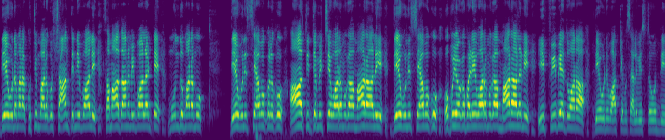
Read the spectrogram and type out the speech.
దేవుడు మన కుటుంబాలకు శాంతినివ్వాలి. సమాధానం ఇవ్వాలంటే ముందు మనము దేవుని సేవకులకు ఆతిథ్యం ఇచ్చే వారముగా మారాలి. దేవుని సేవకు ఉపయోగపడే వారముగా మారాలని ఈ ఫీబే ద్వారా దేవుని వాక్యం సెలవిస్తూ ఉంది.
